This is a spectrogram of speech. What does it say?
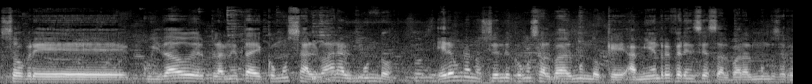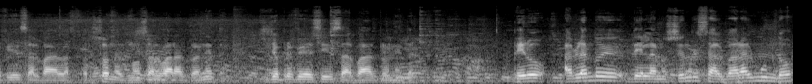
sobre cuidado del planeta, de cómo salvar al mundo. Era una noción de cómo salvar al mundo, que a mí en referencia a salvar al mundo se refiere a salvar a las personas, no salvar al planeta. Yo prefiero decir salvar al planeta. Pero hablando de, la noción de salvar al mundo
